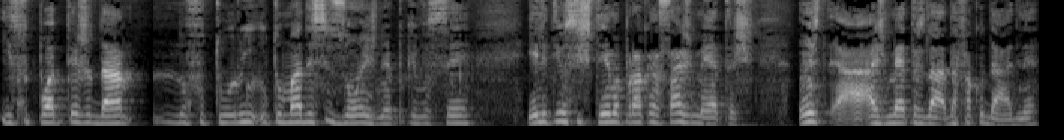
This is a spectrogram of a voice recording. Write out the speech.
Isso pode te ajudar no futuro em tomar decisões, né? Porque você. Ele tinha um sistema para alcançar as metas. As metas da, da faculdade, né?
